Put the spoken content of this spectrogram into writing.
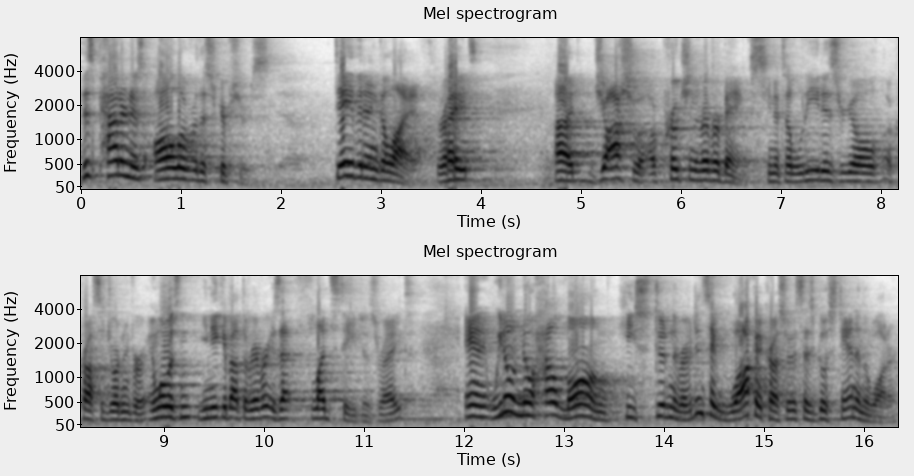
This pattern is all over the scriptures. David and Goliath, right? Uh, Joshua approaching the riverbanks, you know, to lead Israel across the Jordan River. And what was unique about the river is that flood stages, right? And we don't know how long he stood in the river. It didn't say walk across the river, it says go stand in the water.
